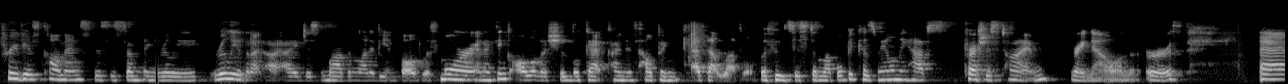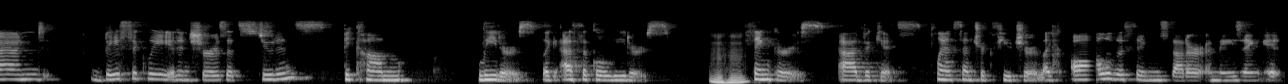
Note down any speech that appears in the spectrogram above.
previous comments, this is something really, really that I, I, just love and want to be involved with more. And I think all of us should look at kind of helping at that level, the food system level, because we only have precious time right now on the earth. And basically, it ensures that students become leaders, like ethical leaders, mm-hmm. thinkers, advocates, plant-centric future, like all of the things that are amazing. It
